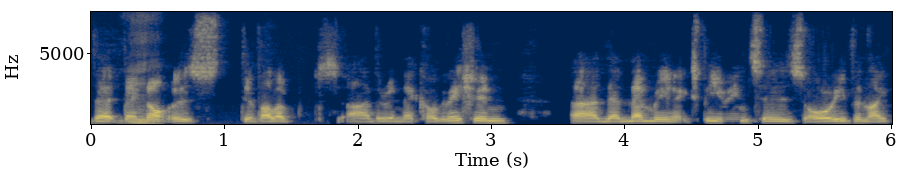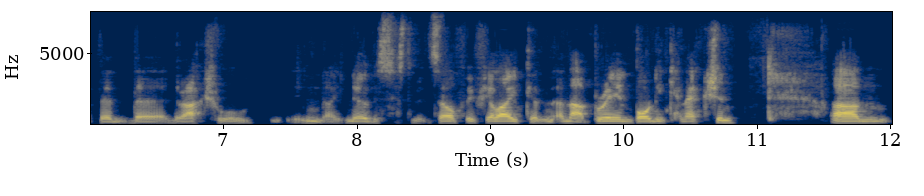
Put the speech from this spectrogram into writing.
That they're, mm. not as developed either in their cognition, uh, their memory and experiences, or even like the, the their actual like nervous system itself, if you like, and, and that brain body connection. Um,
